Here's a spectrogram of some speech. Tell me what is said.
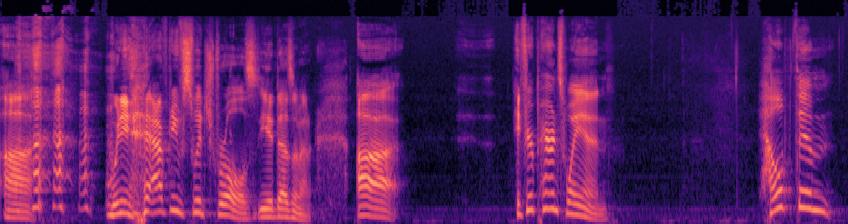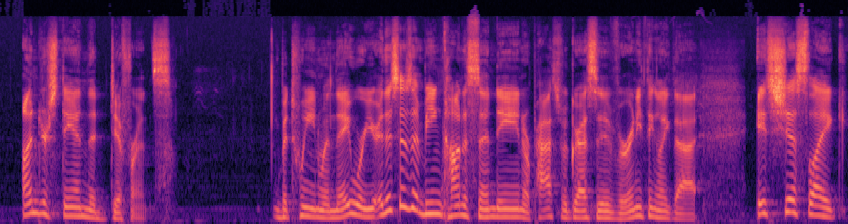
Uh, when you after you've switched roles, it doesn't matter. Uh, if your parents weigh in, help them understand the difference between when they were your. This isn't being condescending or passive aggressive or anything like that. It's just like,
